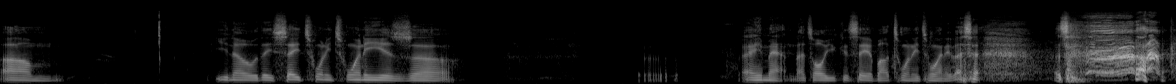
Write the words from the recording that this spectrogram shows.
Um, you know, they say 2020 is. Uh, uh, amen. That's all you can say about 2020. That's, that's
